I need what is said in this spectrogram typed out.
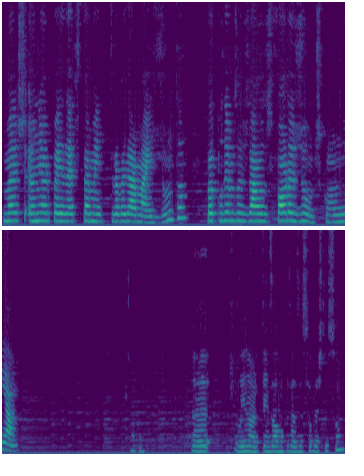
mas a União Europeia deve também trabalhar mais junta para podermos ajudar os fora juntos, como União. Uh, Leonor, tens alguma coisa a dizer sobre este assunto?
